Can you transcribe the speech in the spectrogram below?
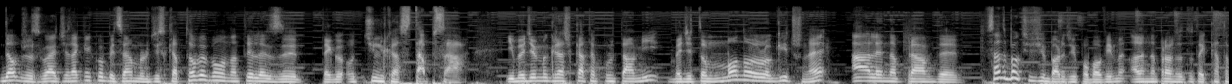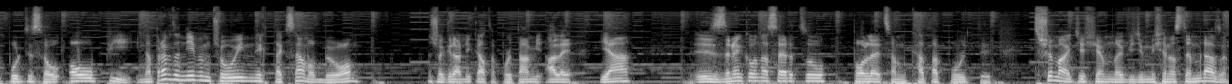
Dobrze, słuchajcie, tak jak obiecałem ludziska, to by było na tyle z tego odcinka Stapsa. I będziemy grać katapultami. Będzie to monologiczne, ale naprawdę w sandboxie się bardziej pobawimy, ale naprawdę tutaj katapulty są OP i naprawdę nie wiem czy u innych tak samo było, że grali katapultami, ale ja y, z ręką na sercu polecam katapulty. Trzymajcie się, no i widzimy się następnym razem.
